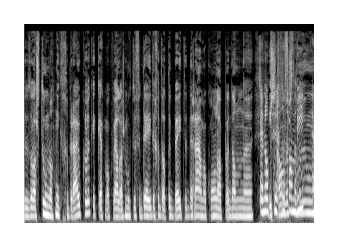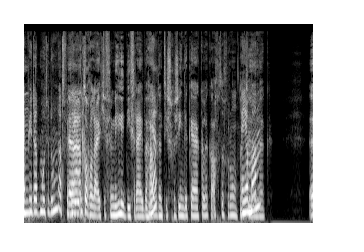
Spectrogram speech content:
dat was toen nog niet gebruikelijk. Ik heb me ook wel eens moeten verdedigen dat ik beter de ramen kon lappen dan Ten opzichte van wie heb je dat moeten doen, dat verdedigen? Ja, toch wel uit je familie die vrij behoudend ja? is gezien de kerkelijke achtergrond En je man? Uh,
